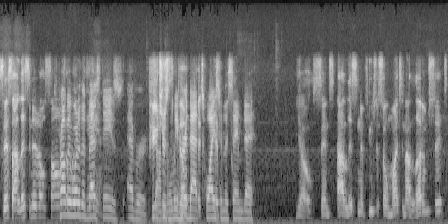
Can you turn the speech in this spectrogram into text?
since I listened to those songs, Probably I'm one of the like, best days ever. Future's Johnny, when we the- heard that the- twice the- in the same day. Yo, since I listen to Future so much and I love them shits,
